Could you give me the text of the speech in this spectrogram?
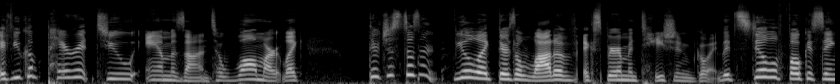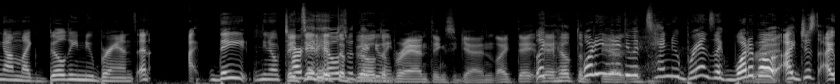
if you compare it to amazon to walmart like there just doesn't feel like there's a lot of experimentation going. It's still focusing on like building new brands, and they, you know, They Target did hit knows the what they're build doing the brand things again. Like they, like they hit the. what are you yeah, gonna do with 10 new brands like what about Right. i just I,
